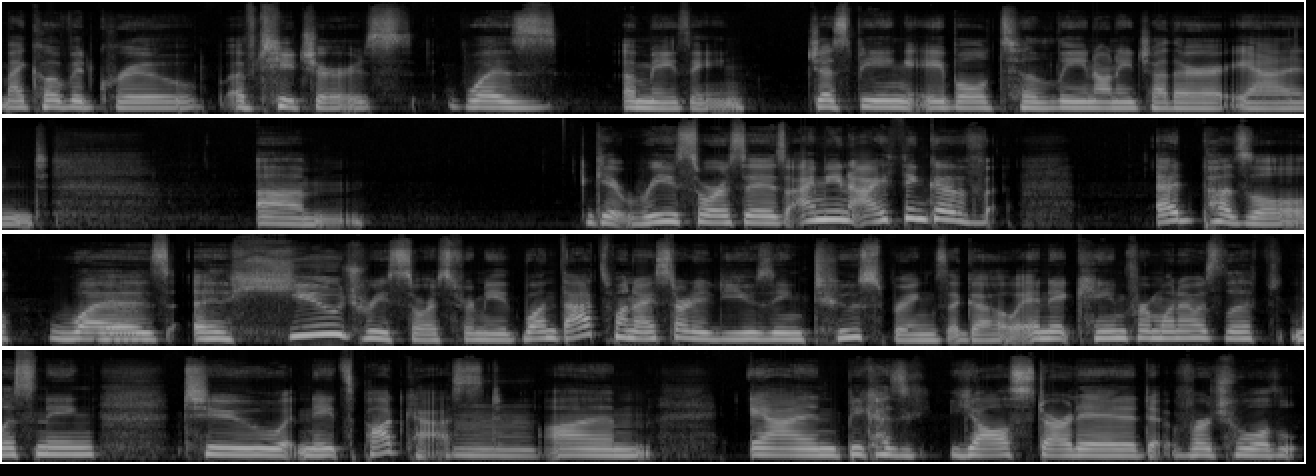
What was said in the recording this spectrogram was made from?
my COVID crew of teachers was amazing. Just being able to lean on each other and um, get resources. I mean, I think of Edpuzzle was a huge resource for me. One that's when I started using Two Springs ago, and it came from when I was li- listening to Nate's podcast. Um, and because y'all started virtual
